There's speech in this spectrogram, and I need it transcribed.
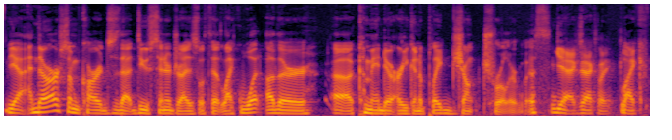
Yeah, and there are some cards that do synergize with it. Like, what other uh, commander are you going to play Junktroller with? Yeah, exactly. Like,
